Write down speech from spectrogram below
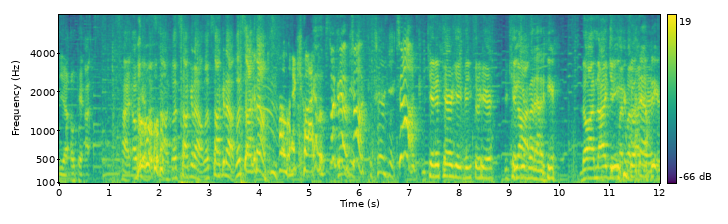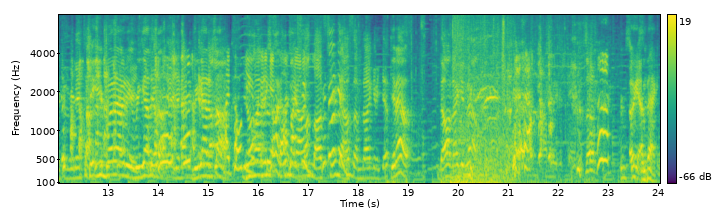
Yeah, okay. I... Hi, okay, let's talk. Let's talk it out. Let's talk it out. Let's talk it out. Oh my Yeah, god. let's talk it out. Talk. Talk. You can't interrogate me through here. You Get your cannot. butt out of here. No, I'm not getting Get my your butt butt out, out here. here. 'cause we didn't talk. Get your butt out of here. We gotta Yeah, talk. not- We gotta talk. I told you You you don't were want gonna to get talk. caught, My John. son lost We're two now, so I'm not gonna get. Get out. No, I'm not getting out. operator standing. So, Okay, I'm back. So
